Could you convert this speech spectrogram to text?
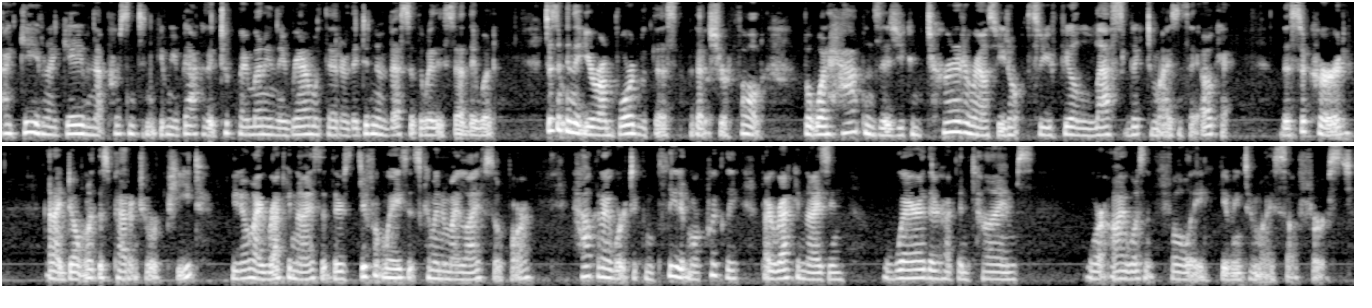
I gave and I gave, and that person didn't give me back, or they took my money and they ran with it, or they didn't invest it the way they said they would. It Doesn't mean that you're on board with this, but that it's your fault. But what happens is you can turn it around so you don't so you feel less victimized and say, okay, this occurred, and I don't want this pattern to repeat. You know, I recognize that there's different ways it's come into my life so far. How can I work to complete it more quickly by recognizing where there have been times where I wasn't fully giving to myself first?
